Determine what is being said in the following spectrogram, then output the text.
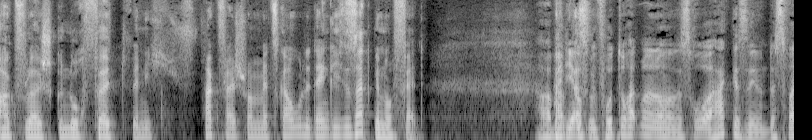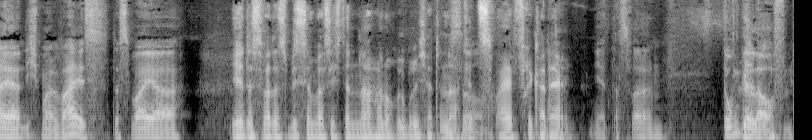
Hackfleisch genug Fett? Wenn ich Hackfleisch vom Metzger hole, denke ich, es hat genug Fett. Aber bei Hab dir auf dem Foto hat man noch das rohe Hack gesehen und das war ja nicht mal weiß. Das war ja, Ja, das war das bisschen, was ich dann nachher noch übrig hatte nach Ach so. den zwei Frikadellen. ja, das war dann dumm gelaufen.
